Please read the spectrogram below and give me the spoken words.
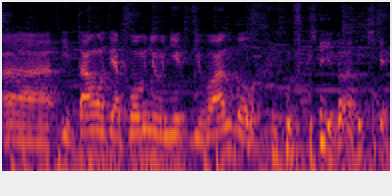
А, и там вот я помню, у них диван был в клеенке.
